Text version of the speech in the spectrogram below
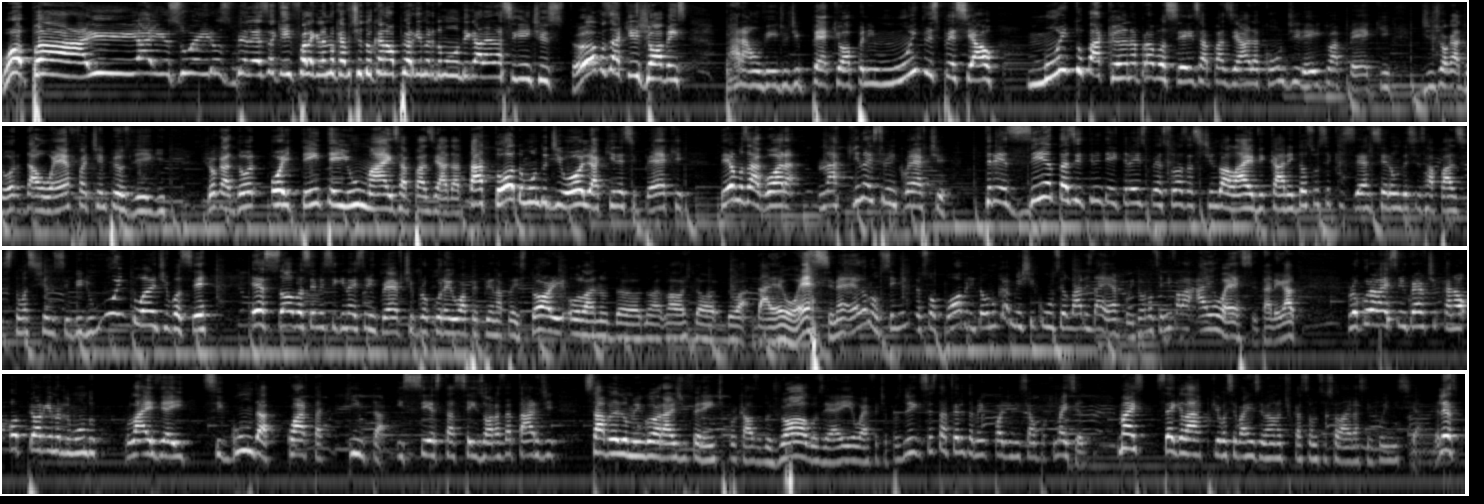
Opa! E aí, zoeiros, beleza? Quem fala é Guilherme Cavite do canal Pior Gamer do Mundo. E galera, é o seguinte, estamos aqui, jovens, para um vídeo de pack opening muito especial, muito bacana pra vocês, rapaziada, com direito a pack de jogador da UEFA Champions League. Jogador 81+, mais, rapaziada. Tá todo mundo de olho aqui nesse pack. Temos agora, aqui na Streamcraft, 333 pessoas assistindo a live, cara. Então se você quiser ser um desses rapazes que estão assistindo esse vídeo muito antes de você, é só você me seguir na Streamcraft, procura aí o app na Play Store ou lá no, da, na loja da, do, da iOS, né? Eu não sei nem, eu sou pobre, então eu nunca mexi com celulares da Apple, então eu não sei nem falar iOS, tá ligado? Procura lá Streamcraft, canal O Pior Gamer do Mundo. Live aí, segunda, quarta, quinta e sexta, 6 horas da tarde. Sábado e domingo, horário diferente por causa dos jogos. E aí, o UEFA Champions League. Sexta-feira também pode iniciar um pouquinho mais cedo. Mas segue lá, porque você vai receber uma notificação no seu celular assim que eu iniciar, beleza?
